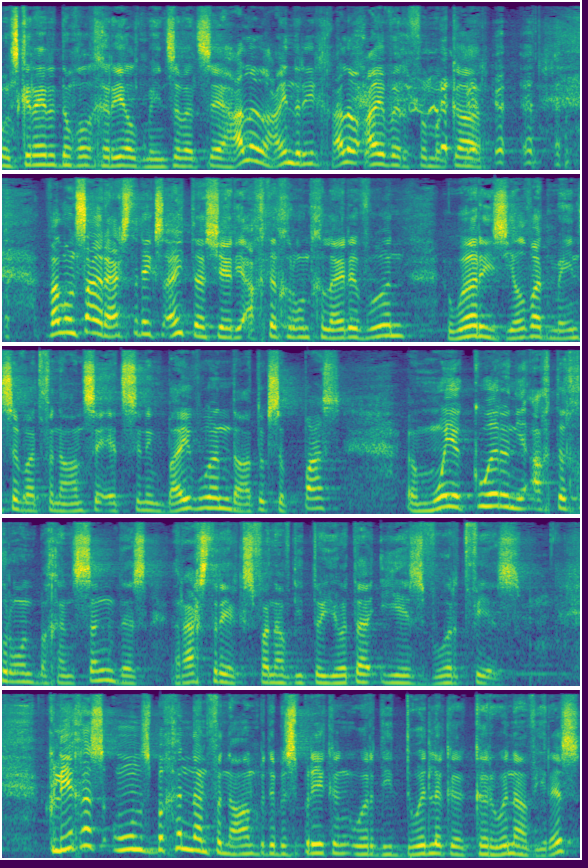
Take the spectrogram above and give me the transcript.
Ons kry dit nogal gereeld mense wat sê hallo Heinrich, hallo Iver vir mekaar. Wel ons saai regstreeks uit as jy die agtergrondgeluide woon, hoor hier's heelwat mense wat vanaand se uitsending bywoon, daar het ook se pas 'n mooie koor in die agtergrond begin sing, dis regstreeks vanaf die Toyota US Woordfees. Kollegas, ons begin dan vanaand met 'n bespreking oor die dodelike koronavirus.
